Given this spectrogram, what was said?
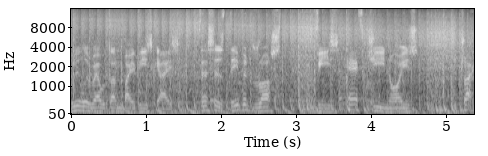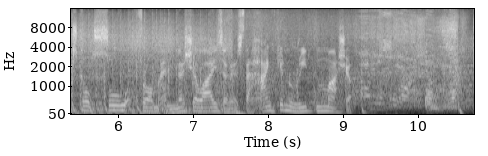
really well done by these guys. This is David Rust vs FG Noise. The track's called Soul from Initialize, and it's the Hank and Reid mashup. Thank you.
